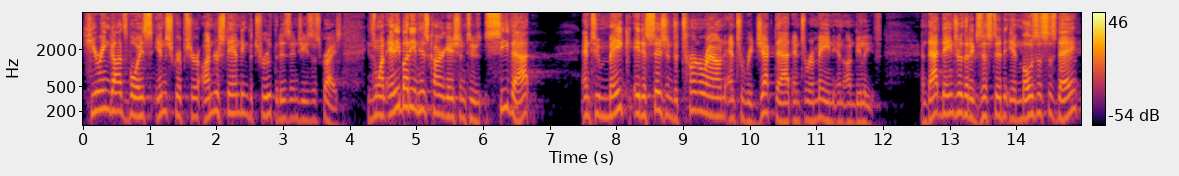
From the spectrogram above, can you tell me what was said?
hearing God's voice in scripture, understanding the truth that is in Jesus Christ. He doesn't want anybody in his congregation to see that and to make a decision to turn around and to reject that and to remain in unbelief. And that danger that existed in Moses' day,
